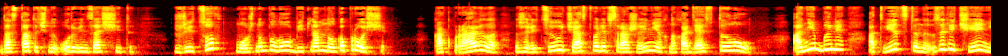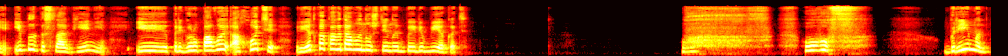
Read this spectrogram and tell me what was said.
достаточный уровень защиты, жрецов можно было убить намного проще – как правило, жрецы участвовали в сражениях, находясь в тылу. Они были ответственны за лечение и благословение, и при групповой охоте редко когда вынуждены были бегать. Уф, уф. Бримен,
